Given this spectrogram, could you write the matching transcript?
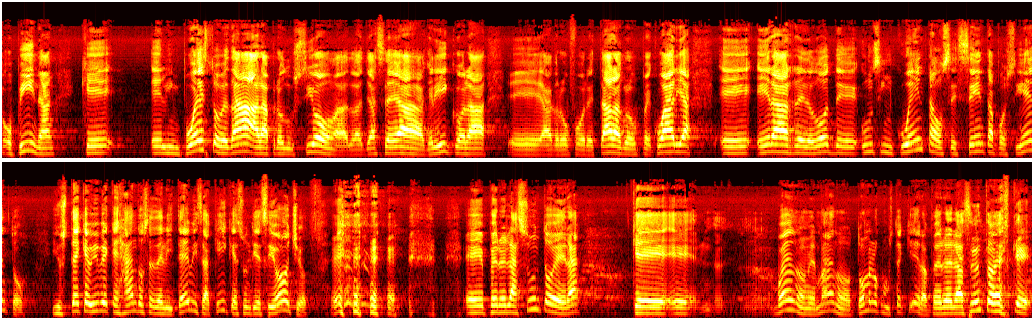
opinan que el impuesto ¿verdad? a la producción, ya sea agrícola, eh, agroforestal, agropecuaria, eh, era alrededor de un 50 o 60%. Y usted que vive quejándose del ITEVIS aquí, que es un 18. Eh, pero el asunto era que, eh, bueno, mi hermano, tómelo como usted quiera, pero el asunto es que,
